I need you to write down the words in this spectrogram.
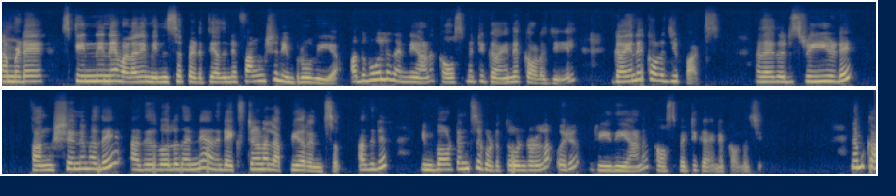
നമ്മുടെ സ്കിന്നിനെ വളരെ മിനുസപ്പെടുത്തി അതിന്റെ ഫങ്ഷൻ ഇംപ്രൂവ് ചെയ്യുക. അതുപോലെ തന്നെയാണ് കോസ്മെറ്റിക് ഗൈനക്കോളജിയിൽ ഗൈനക്കോളജി പാർട്സ് അതായത് ഒരു സ്ത്രീയുടെ ഫങ്ഷനും അതെ അതുപോലെ തന്നെ അതിന്റെ എക്സ്റ്റേണൽ അപ്പിയറൻസും അതിന് ഇമ്പോർട്ടൻസ് കൊടുത്തുകൊണ്ടുള്ള ഒരു രീതിയാണ് കോസ്മെറ്റിക് ഗൈനക്കോളജി നമുക്ക്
